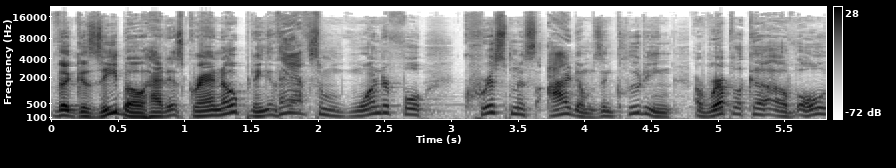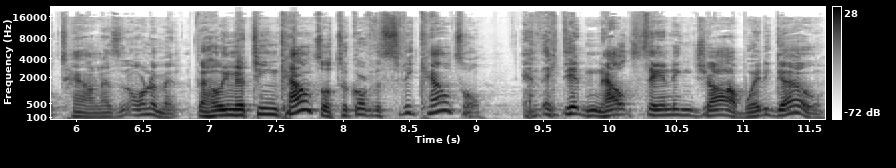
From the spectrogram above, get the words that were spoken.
The gazebo had its grand opening, and they have some wonderful Christmas items, including a replica of Old Town as an ornament. The Helena Teen Council took over the city council, and they did an outstanding job. Way to go!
